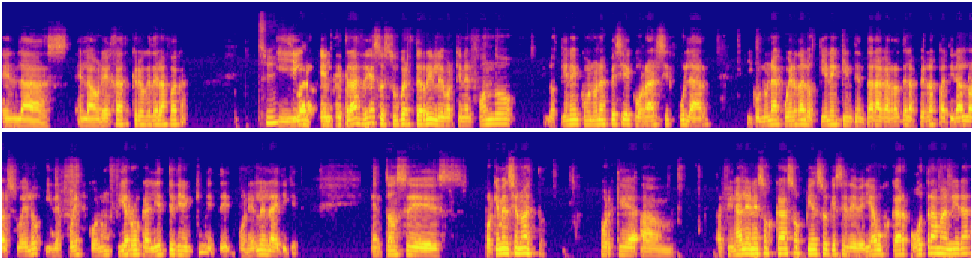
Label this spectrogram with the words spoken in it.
en las, en las orejas, creo que de las vacas. Sí. Y Sí. bueno, el detrás de eso es súper terrible porque en el fondo los tienen como en una especie de corral circular y con una cuerda los tienen que intentar agarrar de las piernas para tirarlo al suelo y después con un fierro caliente tienen que meter, ponerle la etiqueta. Entonces, ¿por qué menciono esto? Porque al final en esos casos pienso que se debería buscar otra manera,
